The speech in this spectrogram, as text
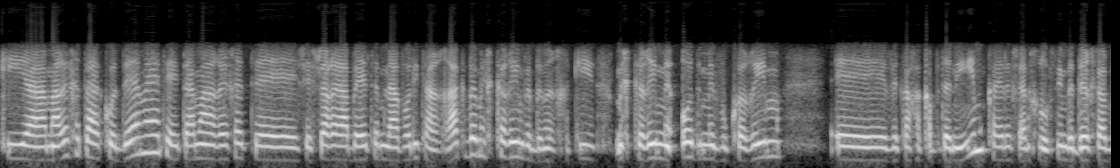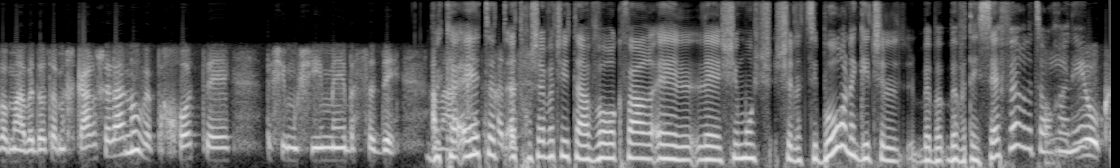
כי המערכת הקודמת הייתה מערכת אה, שאפשר היה בעצם לעבוד איתה רק במחקרים ובמרחקים, מחקרים מאוד מבוקרים וככה קפדניים, כאלה שאנחנו עושים בדרך כלל במעבדות המחקר שלנו, ופחות אה, בשימושים אה, בשדה. וכעת את, את חושבת שהיא תעבור כבר אה, לשימוש של הציבור, נגיד של, בב- בבתי ספר לצורך העניין? בדיוק,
